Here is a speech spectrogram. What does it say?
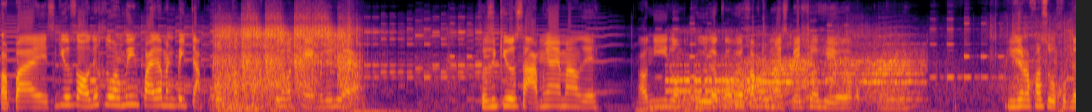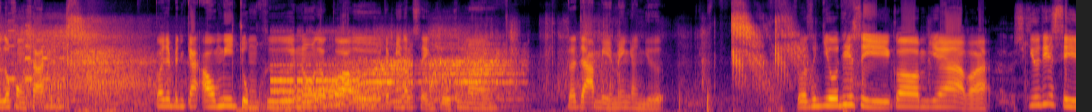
ต่อไปสกิลสองนี่คือมันวิ่งไปแล้วมันไปจับคนตะคุบคือแล้วก็แทงไปเรื่อยๆ ส่วนสกิลสามง่ายมากเลย เอานี้ลงกับพื้นแล้วก็ welcome to my special heal แล้วก็โอ้นี่เราเข้าสู่คุมในโลกของฉัน ก็จะเป็นการเอามีดจุ่มพื้นเนแล้วก็เออจะมีลำแสงโผล่ขึ้นมาแล้วดาเมจแม่งอย่างเยอะ ส่วนสกิลที่สี่ก็ยากอะสกิลที่สี่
